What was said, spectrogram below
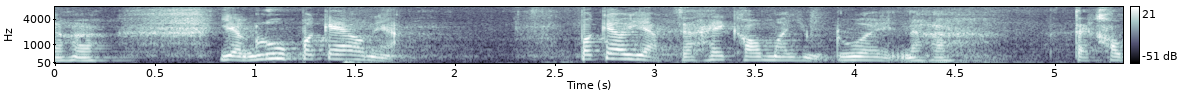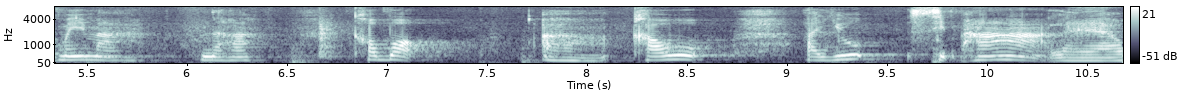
นะคะ อย่างลูกป้าแก้วเนี่ย ป้าแก้วอยากจะให้เขามาอยู่ด้วยนะคะ แต่เขาไม่มานะคะเขาบอกอเขาอายุสิบห้าแล้ว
